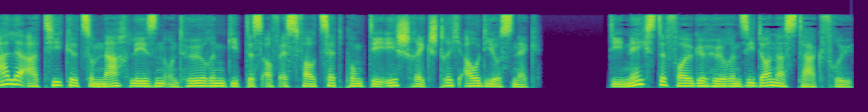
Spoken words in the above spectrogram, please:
Alle Artikel zum Nachlesen und Hören gibt es auf svz.de-audiosnack. Die nächste Folge hören Sie Donnerstag früh.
